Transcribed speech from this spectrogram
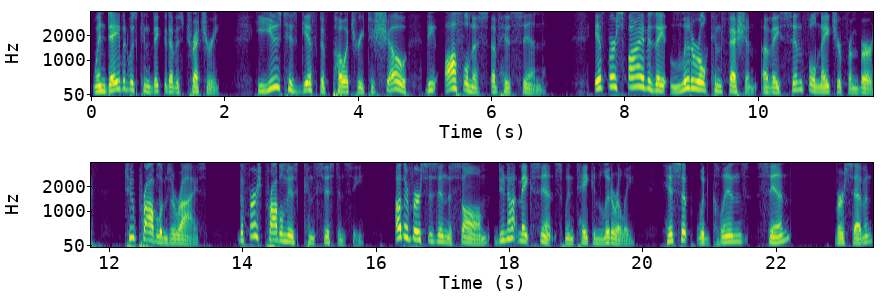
When David was convicted of his treachery, he used his gift of poetry to show the awfulness of his sin. If verse 5 is a literal confession of a sinful nature from birth, two problems arise. The first problem is consistency. Other verses in the psalm do not make sense when taken literally. Hyssop would cleanse sin, verse 7,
